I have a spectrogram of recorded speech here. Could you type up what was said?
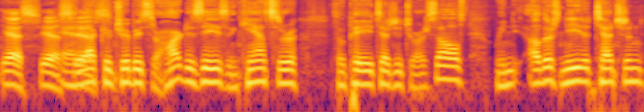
Yes, yes, and yes. that contributes to heart disease and cancer. So pay attention to ourselves. We others need attention.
